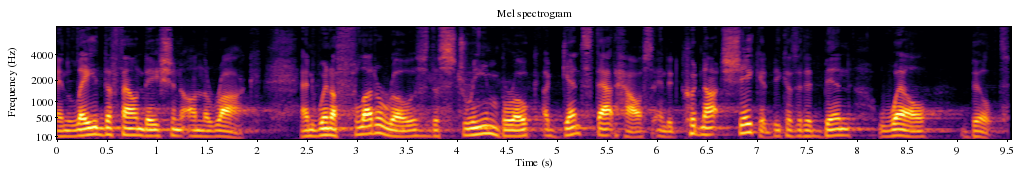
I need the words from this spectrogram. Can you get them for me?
and laid the foundation on the rock. And when a flood arose, the stream broke against that house, and it could not shake it because it had been well built.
